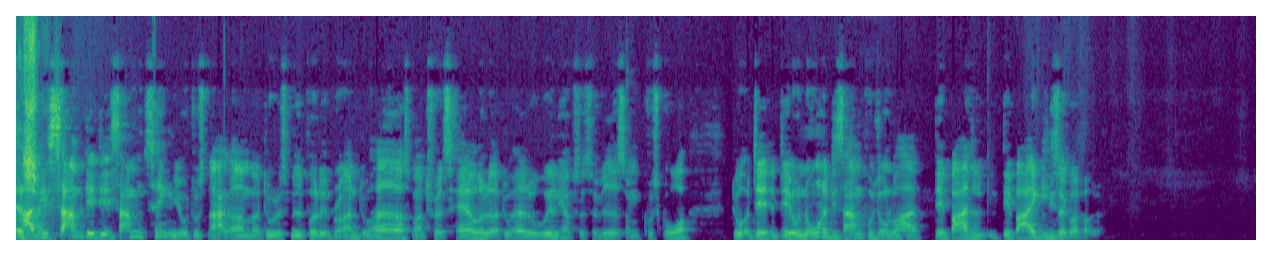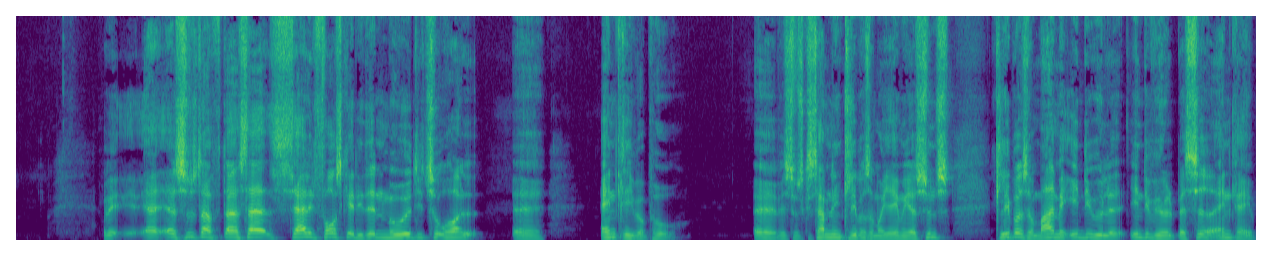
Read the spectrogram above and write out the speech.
jeg, har de samme, det er det samme ting jo. Du snakker om, at du vil smide på LeBron. Du havde også Montrezl Harrell, og du havde Lou Williams og så videre, som kunne score. Du, det, det, er jo nogle af de samme funktioner, du har. Det er bare, det er bare ikke lige så godt hold. Jeg, jeg synes, der, der er særligt forskel i den måde, de to hold øh, angriber på, øh, hvis du skal sammenligne Clippers og Miami. Jeg synes, Clippers er meget mere individuelt, individuelt baseret angreb,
